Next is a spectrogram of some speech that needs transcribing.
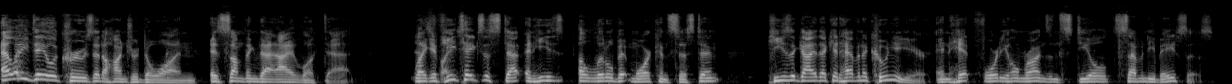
Elly De La Cruz at hundred to one is something that I looked at. like if he takes a step and he's a little bit more consistent, he's a guy that could have an Acuna year and hit forty home runs and steal seventy bases.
